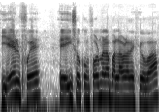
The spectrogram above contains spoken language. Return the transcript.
Y él fue e hizo conforme a la palabra de Jehová,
